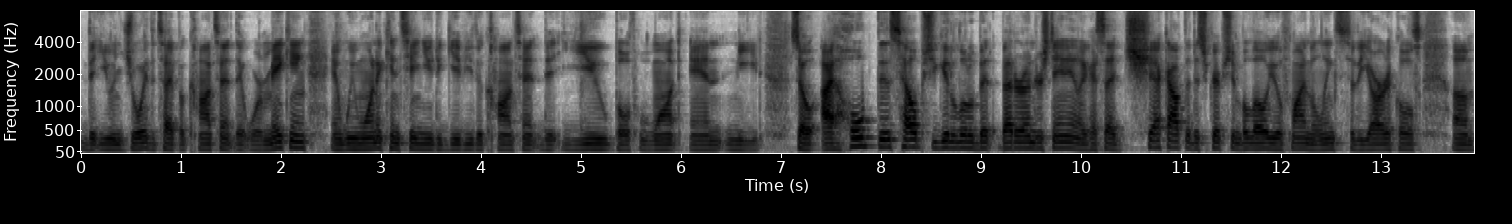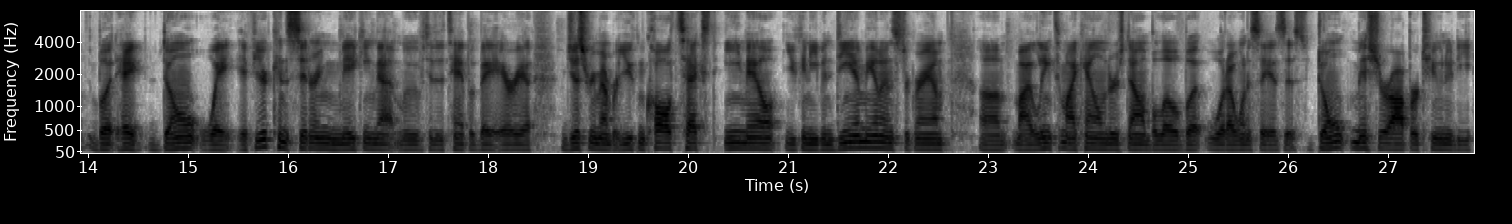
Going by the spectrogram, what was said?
that you enjoy the type of content that we're making and we want to continue to give you the content that you both want and need. So I hope this helps you get a little bit better understanding. Like I said, check out the description below. You'll find the links to the articles. Um, but hey, don't wait. If you're considering making that move to the Tampa Bay area, just remember you can call, text, email, you can even DM me on Instagram. Um, my link to my calendars down below, but what I want to say is this. Don't miss your opportunity.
